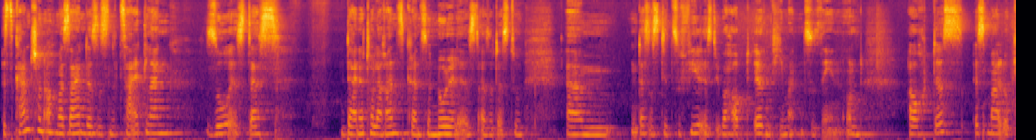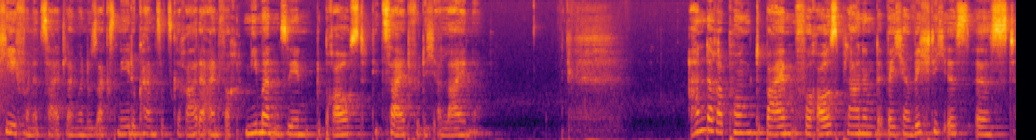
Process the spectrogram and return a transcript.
es kann schon auch mal sein, dass es eine Zeit lang so ist, dass deine Toleranzgrenze null ist, also dass du, ähm, dass es dir zu viel ist, überhaupt irgendjemanden zu sehen. Und auch das ist mal okay für eine Zeit lang, wenn du sagst, nee, du kannst jetzt gerade einfach niemanden sehen, du brauchst die Zeit für dich alleine. Anderer Punkt beim Vorausplanen, welcher wichtig ist, ist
